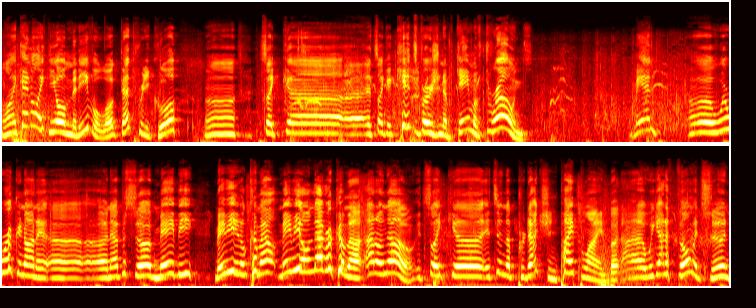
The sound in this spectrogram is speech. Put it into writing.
Well, I kind of like the old medieval look. That's pretty cool. Uh, it's like, uh, it's like a kid's version of Game of Thrones. Man, uh, we're working on a, uh, an episode, maybe. Maybe it'll come out. Maybe it'll never come out. I don't know. It's like uh, it's in the production pipeline, but uh, we gotta film it soon.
